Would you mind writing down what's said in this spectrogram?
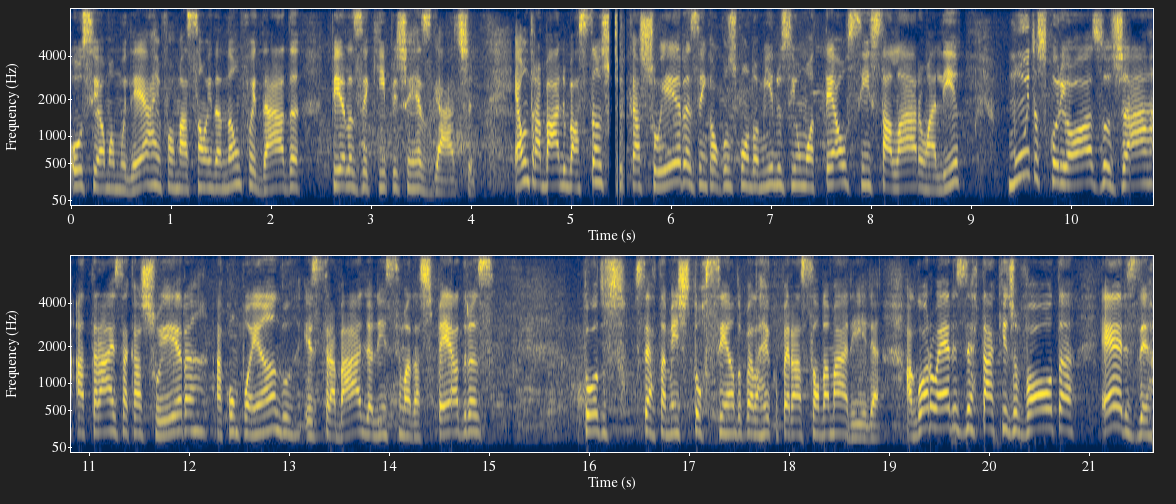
ou se é uma mulher. A informação ainda não foi dada pelas equipes de resgate. É um trabalho bastante de cachoeiras, em que alguns condomínios e um hotel se instalaram ali. Muitos curiosos já atrás da cachoeira, acompanhando esse trabalho ali em cima das pedras todos certamente torcendo pela recuperação da Marília. Agora o Erisder está aqui de volta. Erisder,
